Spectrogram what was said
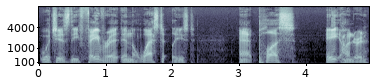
which is the favorite in the West at least, at plus 800.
